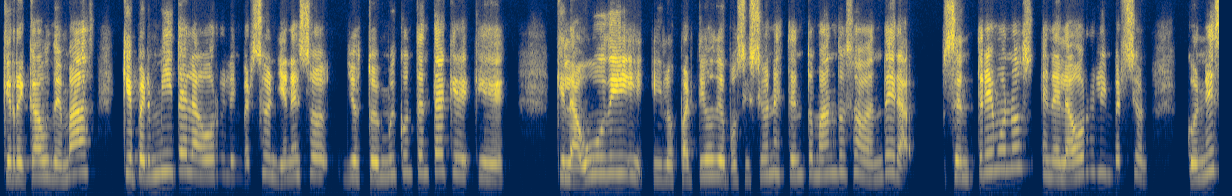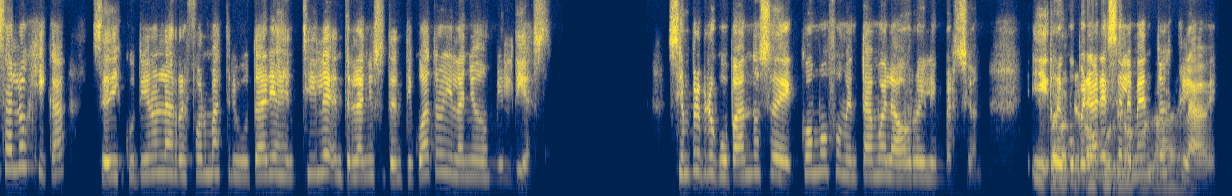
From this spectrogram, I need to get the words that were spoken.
que recaude más, que permita el ahorro y la inversión? Y en eso yo estoy muy contenta que, que, la UDI y los partidos de oposición estén tomando esa bandera centrémonos en el ahorro y la inversión. Con esa lógica se discutieron las reformas tributarias en Chile entre el año 74 y el año 2010. Siempre preocupándose de cómo fomentamos el ahorro y la inversión. Y, recuperar ese elemento es clave.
